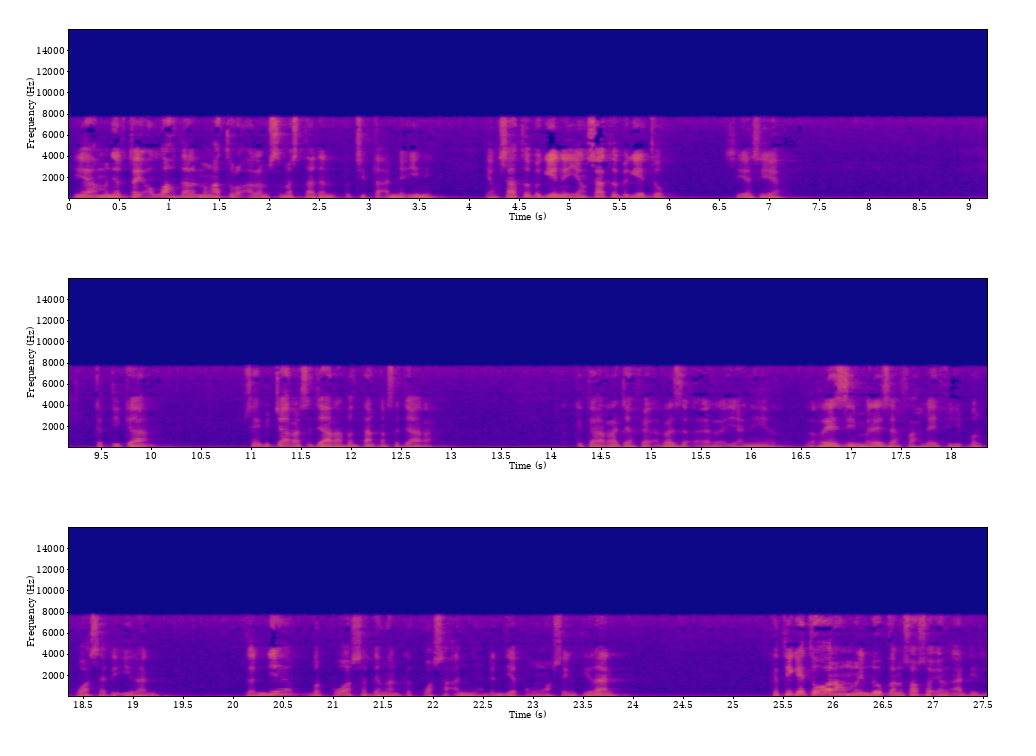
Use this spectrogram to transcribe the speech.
Ya menyertai Allah dalam mengatur alam semesta dan penciptaannya ini Yang satu begini, yang satu begitu Sia-sia ketika saya bicara sejarah, bentangkan sejarah. Kita Raja Reza, yani rezim Reza Pahlavi berkuasa di Iran dan dia berkuasa dengan kekuasaannya dan dia penguasa yang tiran. Ketika itu orang merindukan sosok yang adil.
